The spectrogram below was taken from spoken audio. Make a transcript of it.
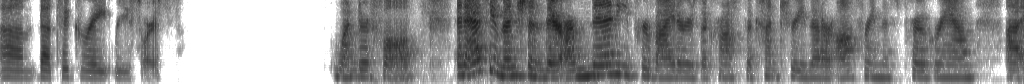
um, that's a great resource. Wonderful. And as you mentioned, there are many providers across the country that are offering this program uh,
